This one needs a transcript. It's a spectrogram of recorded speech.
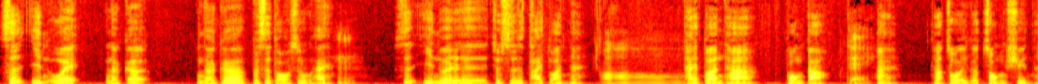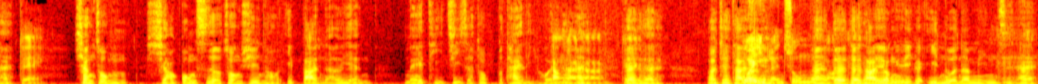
是因为那个那个不是投诉，嘿，嗯，是因为就是台端，嘿，哦，台端他公告。对，哎，他做一个重讯，哎，对，像这种小公司的重讯哦，一般而言，媒体记者都不太理会。当然了，对。对，而且他会引人注目。哎，对对，他用一个英文的名字，哎，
